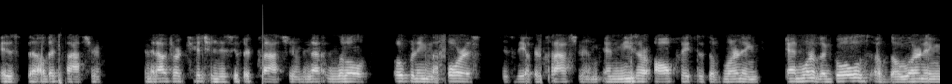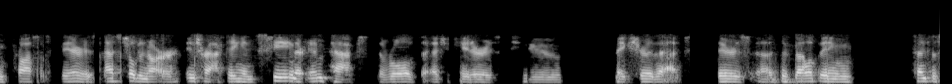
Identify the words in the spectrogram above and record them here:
is the other classroom, and that outdoor kitchen is the other classroom, and that little opening in the forest is the other classroom. And these are all places of learning. And one of the goals of the learning process there is as children are interacting and seeing their impacts, the role of the educator is to make sure that there's a developing sense of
